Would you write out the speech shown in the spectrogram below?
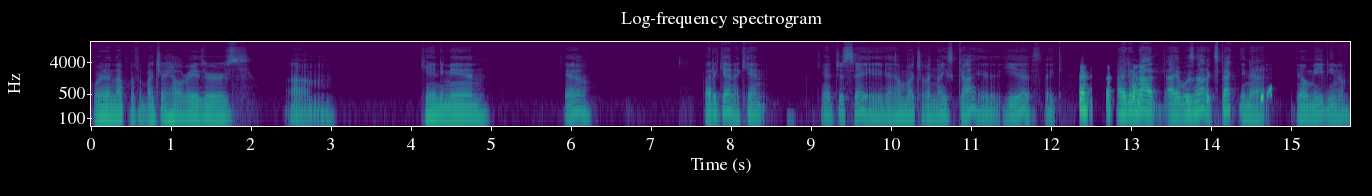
Going on up with a bunch of Hellraisers. Um, Candyman. Yeah. But again, I can't I can't just say how much of a nice guy he is. Like I did not I was not expecting that, you know, meeting him.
